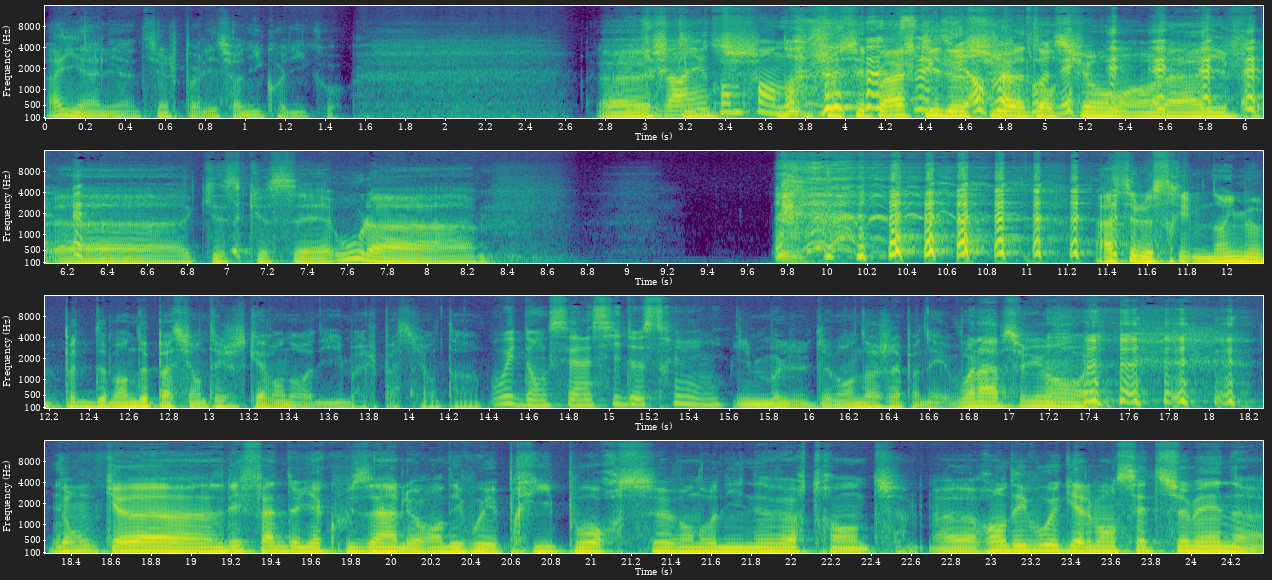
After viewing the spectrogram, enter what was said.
Ah il y a un lien, tiens je peux aller sur Nico Nico. Tu Euh, je vas rien comprendre. Je sais pas, je clique dessus, attention, en live. Qu'est-ce que c'est? Oula Ah, c'est le stream. Non, il me demande de patienter jusqu'à vendredi. Bah, je patiente. hein. Oui, donc c'est un site de streaming. Il me le demande en japonais. Voilà, absolument. ouais. Donc, euh, les fans de Yakuza, le rendez-vous est pris pour ce vendredi 9h30. Euh, rendez-vous également cette semaine,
